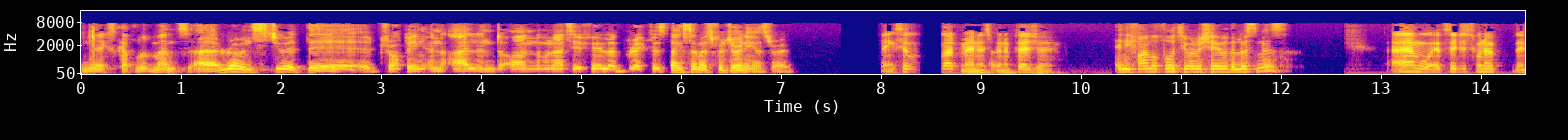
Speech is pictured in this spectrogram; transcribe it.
in the next couple of months. Uh, Rowan Stuart there dropping an island on the Monate Fela breakfast. Thanks so much for joining us, Rowan. Thanks a lot, man. It's been a pleasure. Any final thoughts you want to share with the listeners? Um, well, if they just want to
